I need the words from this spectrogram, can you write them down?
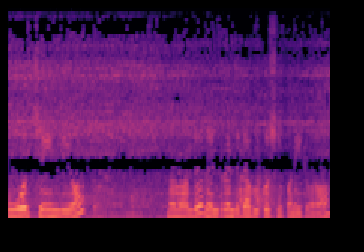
ஒவ்வொரு செயின்லேயும் நம்ம வந்து ரெண்டு ரெண்டு டபுள் க்ரோஷே பண்ணிட்டு வரோம்.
